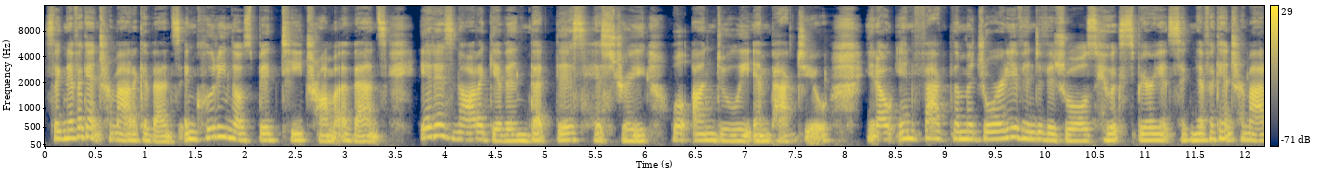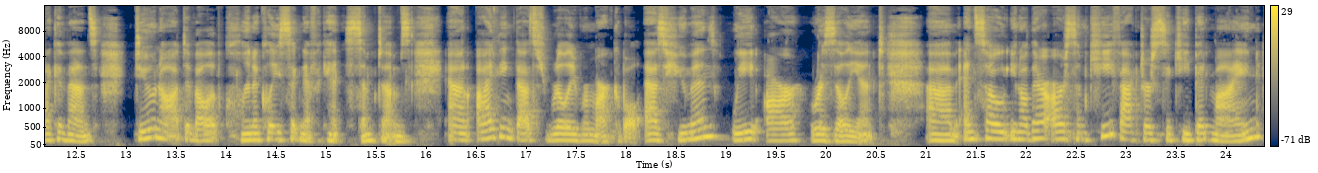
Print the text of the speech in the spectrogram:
significant traumatic events, including those big T trauma events, it is not a given that this history will unduly impact you. You know, in fact, the majority of individuals who experience significant traumatic events do not develop clinically significant symptoms. And I think that's really remarkable. As humans, we are resilient. Um, and so, you know, there are some key factors to keep in mind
